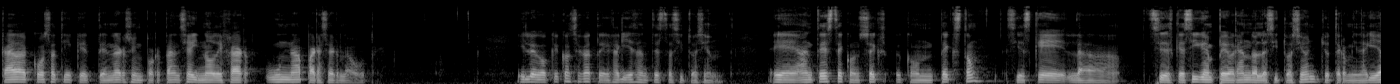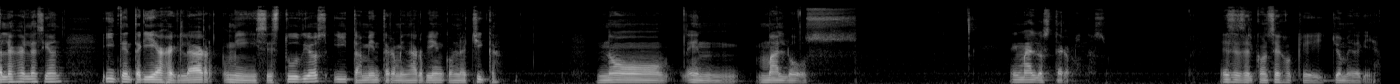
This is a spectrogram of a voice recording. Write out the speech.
Cada cosa tiene que tener su importancia y no dejar una para hacer la otra. Y luego, ¿qué consejo te dejarías ante esta situación? Eh, ante este contexto, si es que la si es que sigue empeorando la situación, yo terminaría la relación e intentaría arreglar mis estudios y también terminar bien con la chica. No en malos en malos términos. Ese es el consejo que yo me daría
